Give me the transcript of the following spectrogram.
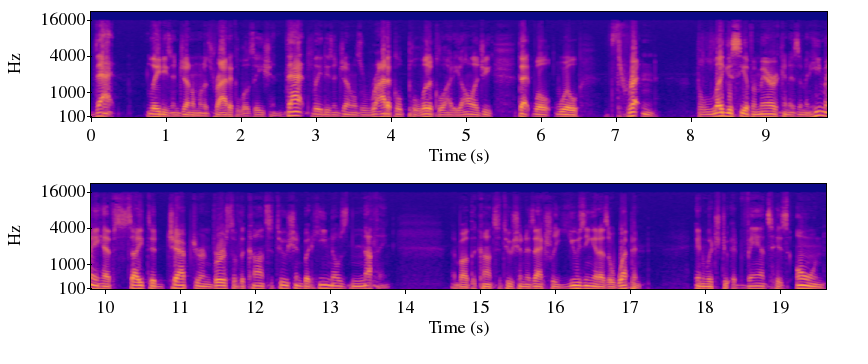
That, ladies and gentlemen, is radicalization. That, ladies and gentlemen, is radical political ideology that will will threaten the legacy of Americanism. And he may have cited chapter and verse of the Constitution, but he knows nothing about the Constitution, is actually using it as a weapon in which to advance his own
